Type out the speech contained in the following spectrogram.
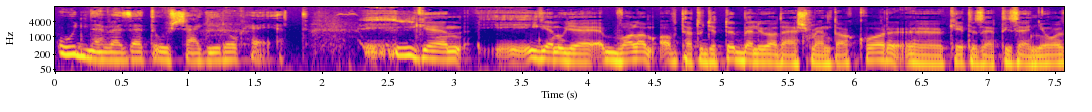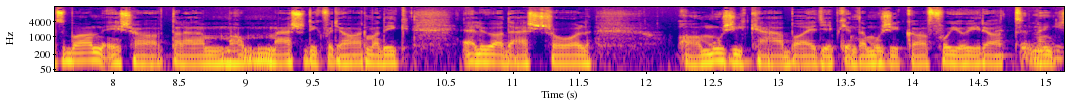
úgynevezett újságírók helyett. Igen, igen, ugye valam, tehát ugye több előadás ment akkor 2018-ban, és a, talán a második vagy a harmadik előadásról a muzsikába, egyébként a muzsika folyóirat hát,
